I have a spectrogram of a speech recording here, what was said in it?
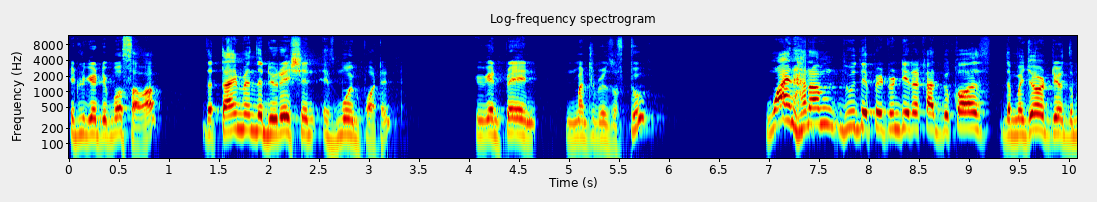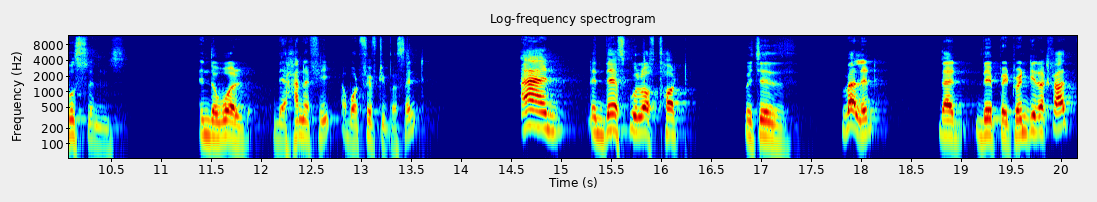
It will get you more sawab. The time and the duration is more important. You can pray in, multiples of 2. Why in Haram do they pray 20 rakat? Because the majority of the Muslims in the world, they're Hanafi, about 50%. And in their school of thought, which is valid, that they pray 20 rakat.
